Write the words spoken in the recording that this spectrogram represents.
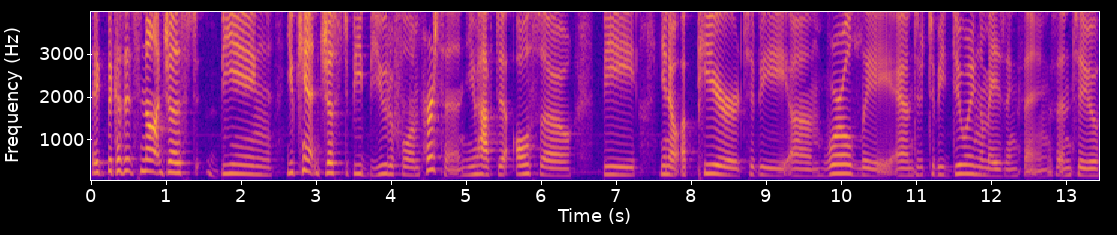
It, because it's not just being you can't just be beautiful in person you have to also be you know appear to be um, worldly and to, to, be doing amazing things and to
